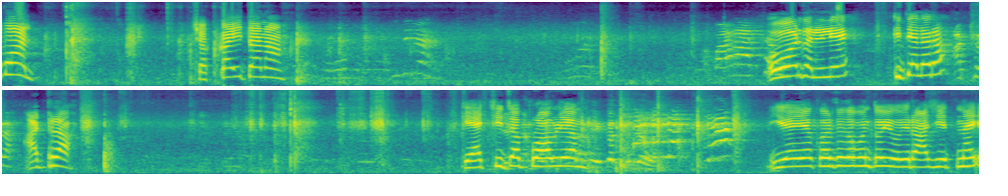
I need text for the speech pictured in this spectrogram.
छक्क्याचा बॉल छक्का येताना ओव्हर झालेली आहे. किती आला रा? अठरा. कॅचीचा प्रॉब्लेम ये ये करतो तो पण तो यो- राज येत नाही.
